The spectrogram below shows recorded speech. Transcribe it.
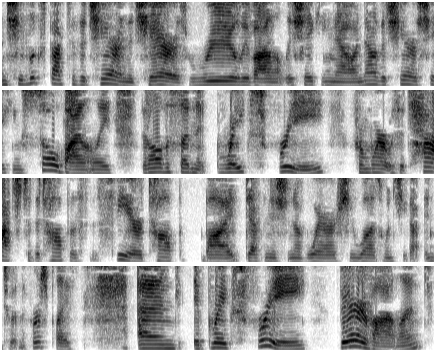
And she looks back to the chair and the chair is really violently shaking now. And now the chair is shaking so violently that all of a sudden it breaks free from where it was attached to the top of the sphere, top by definition of where she was when she got into it in the first place. And it breaks free, very violent,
